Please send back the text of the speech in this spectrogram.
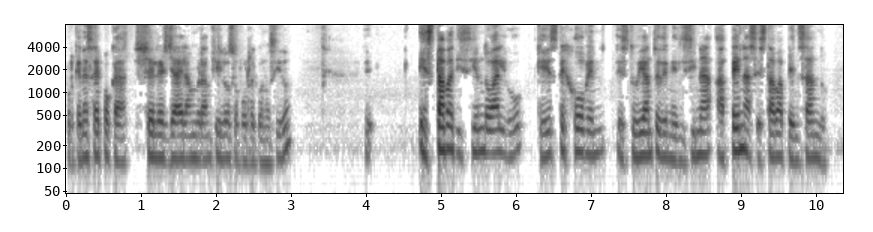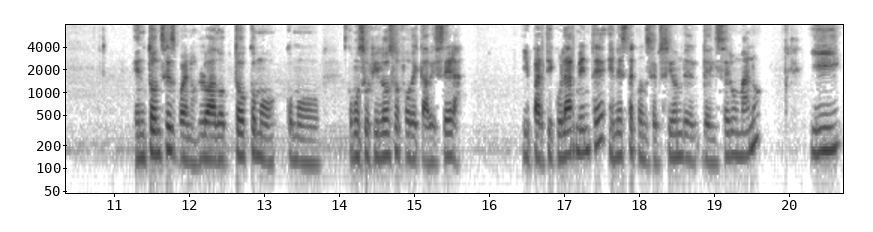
porque en esa época Scheller ya era un gran filósofo reconocido, estaba diciendo algo que este joven estudiante de medicina apenas estaba pensando. Entonces, bueno, lo adoptó como, como, como su filósofo de cabecera y particularmente en esta concepción de, del ser humano y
